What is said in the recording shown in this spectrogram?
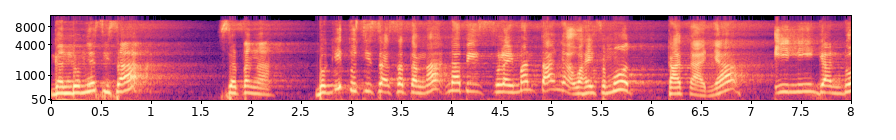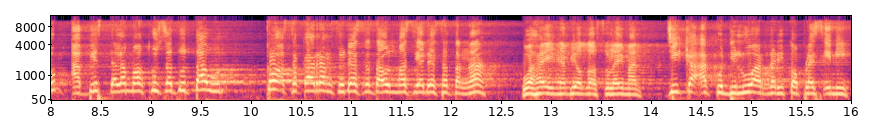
Gandumnya sisa setengah. Begitu sisa setengah Nabi Sulaiman tanya wahai semut katanya ini gandum habis dalam waktu satu tahun. Kok sekarang sudah setahun masih ada setengah wahai Nabi Allah Sulaiman jika aku di luar dari toples ini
